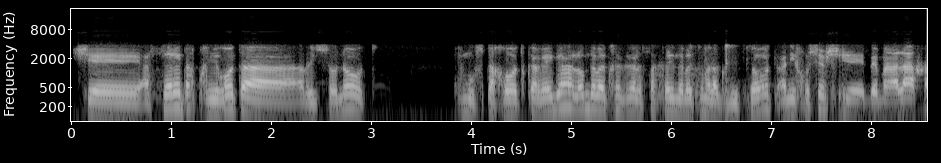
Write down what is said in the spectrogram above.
שעשרת הבחירות הראשונות הן מובטחות כרגע. לא מדבר איתכם על השחקנים, מדבר איתכם על הקבוצות. אני חושב שבמהלך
